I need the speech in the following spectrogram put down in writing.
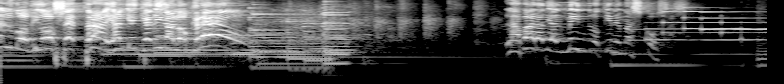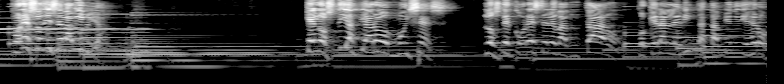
Algo Dios se trae. Alguien que diga, lo creo. La vara de almendro tiene más cosas. Por eso dice la Biblia que los días de Aarón, Moisés, los de Coré se levantaron porque eran levitas también y dijeron,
